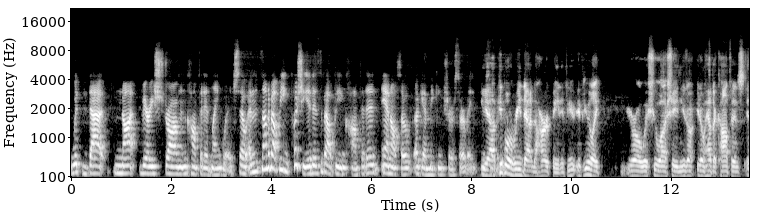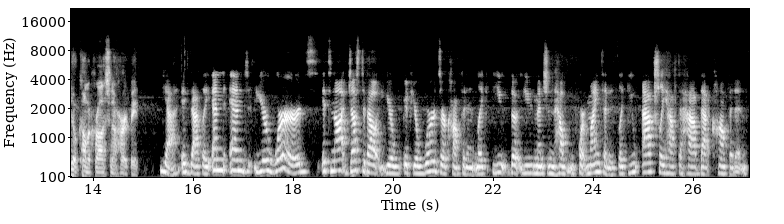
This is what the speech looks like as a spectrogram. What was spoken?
with that not very strong and confident language. So, and it's not about being pushy, it is about being confident and also, again, making sure serving. yeah, serving people will read that in a heartbeat. If you if you're like you're all wishy-washy and you don't you don't have the confidence, it'll come across in a heartbeat. Yeah, exactly. And and your words, it's not just about your if your words are confident, like you the you mentioned how important mindset is. Like you actually have to have that confidence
